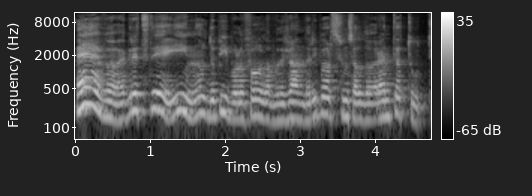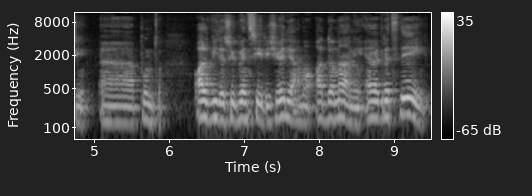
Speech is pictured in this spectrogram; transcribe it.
Have a great day in all the people follow the channel riporsi un saluto veramente a tutti, eh, appunto, o al video sui pensieri, ci vediamo, a domani, have a great day!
